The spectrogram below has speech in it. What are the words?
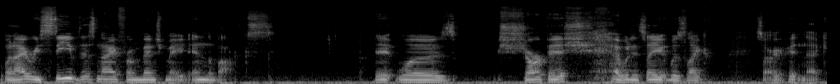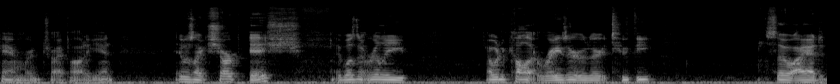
When I received this knife from Benchmade in the box, it was sharpish. I wouldn't say it was like, sorry, hitting that camera tripod again. It was like sharp-ish. It wasn't really, I wouldn't call it razor. It was very toothy. So I had to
